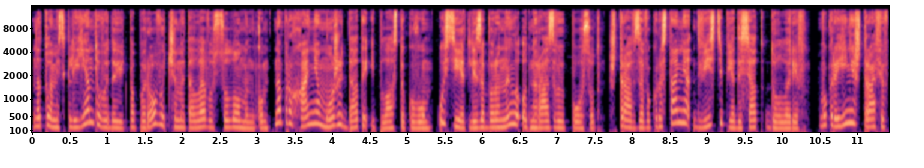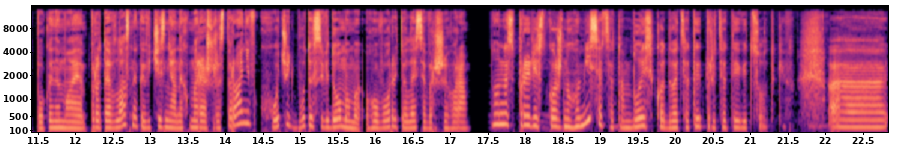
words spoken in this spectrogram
Натомість клієнту видають паперову чи металеву соломинку. На прохання можуть дати і пластикову. У Сіетлі заборонили одноразовий посуд. Штраф за використання 250 доларів. В Україні штрафів поки немає. Проте власники вітчизняних мереж ресторанів хочуть бути свідомими, говорить Олеся Вершигора. Ну, у нас приріст кожного місяця там близько 20-30%. Е,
